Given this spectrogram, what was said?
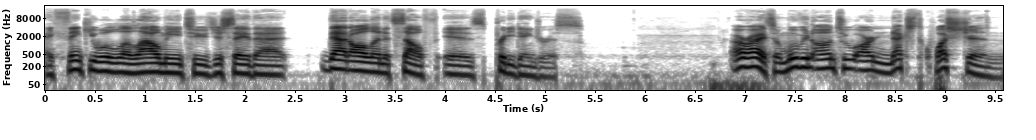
I think you will allow me to just say that that all in itself is pretty dangerous. All right, so moving on to our next question.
